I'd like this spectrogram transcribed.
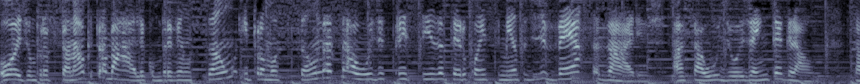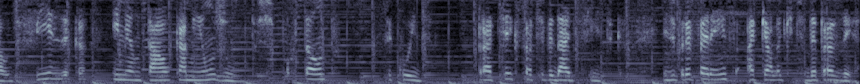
Hoje, um profissional que trabalha com prevenção e promoção da saúde precisa ter o conhecimento de diversas áreas. A saúde hoje é integral. Saúde física e mental caminham juntos. Portanto, se cuide. Pratique sua atividade física e, de preferência, aquela que te dê prazer.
